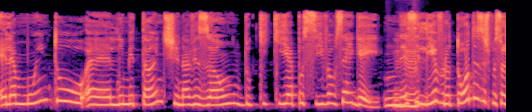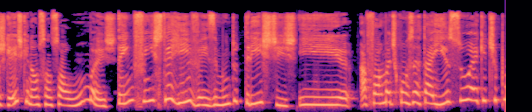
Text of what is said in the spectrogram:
ele é muito é, limitante na visão do que, que é possível ser gay. Nesse livro, todas as pessoas gays, que não são só umas, têm fins terríveis e muito tristes. E a forma de consertar isso é que, tipo,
